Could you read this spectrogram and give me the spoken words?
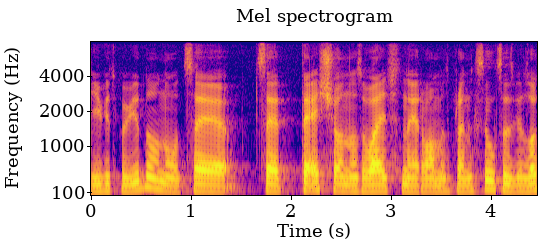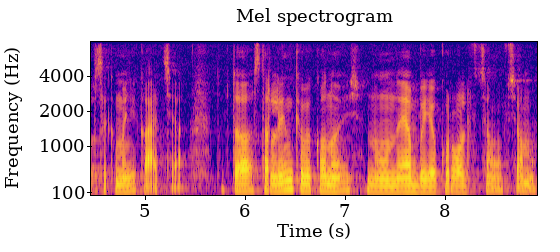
І відповідно, ну, це, це те, що називається нервами Збройних сил, це зв'язок, це комунікація. Тобто Starlink виконують ну, неабияку роль в цьому всьому.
